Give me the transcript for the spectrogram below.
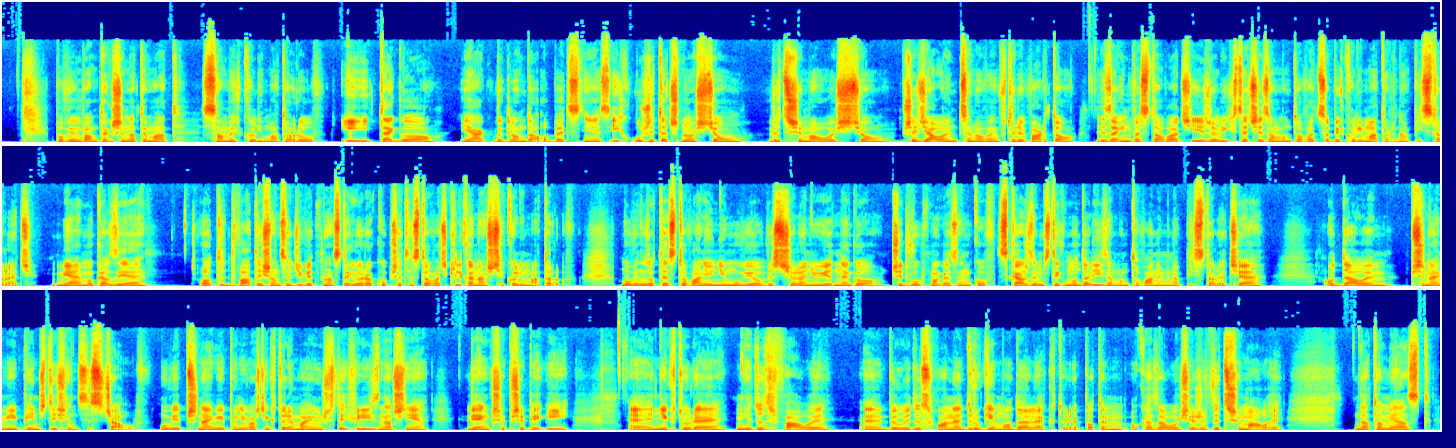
Powiem Wam także na temat samych kolimatorów i tego, jak wygląda obecnie z ich użytecznością, wytrzymałością, przedziałem cenowym, w który warto zainwestować, jeżeli chcecie zamontować sobie kolimator na pistolecie. Miałem okazję od 2019 roku przetestować kilkanaście kolimatorów. Mówiąc o testowaniu, nie mówię o wystrzeleniu jednego czy dwóch magazynków. Z każdym z tych modeli zamontowanym na pistolecie oddałem przynajmniej 5000 strzałów. Mówię przynajmniej, ponieważ niektóre mają już w tej chwili znacznie większe przebiegi. E, niektóre nie dotrwały, były dosłane drugie modele, które potem okazało się, że wytrzymały. Natomiast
